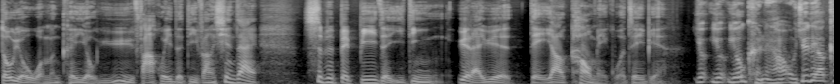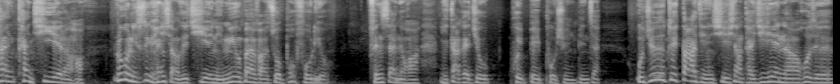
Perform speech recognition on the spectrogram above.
都有我们可以有余裕发挥的地方，现在。是不是被逼着一定越来越得要靠美国这一边？有有有可能哈，我觉得要看看企业了哈。如果你是一个很小的企业，你没有办法做 portfolio 分散的话，你大概就会被迫选边站。我觉得对大点企业，像台积电啊，或者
